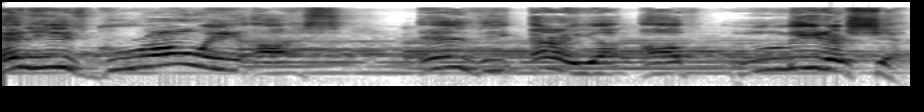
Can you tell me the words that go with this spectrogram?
And He's growing us in the area of leadership.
